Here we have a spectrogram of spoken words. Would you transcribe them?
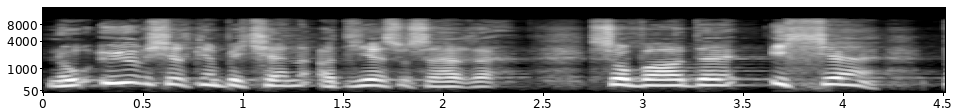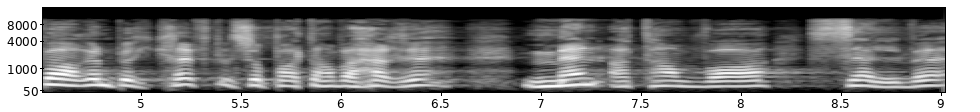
Når urkirken bekjenner at Jesus er Herre, så var det ikke bare en bekreftelse på at han var Herre, men at han var selve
